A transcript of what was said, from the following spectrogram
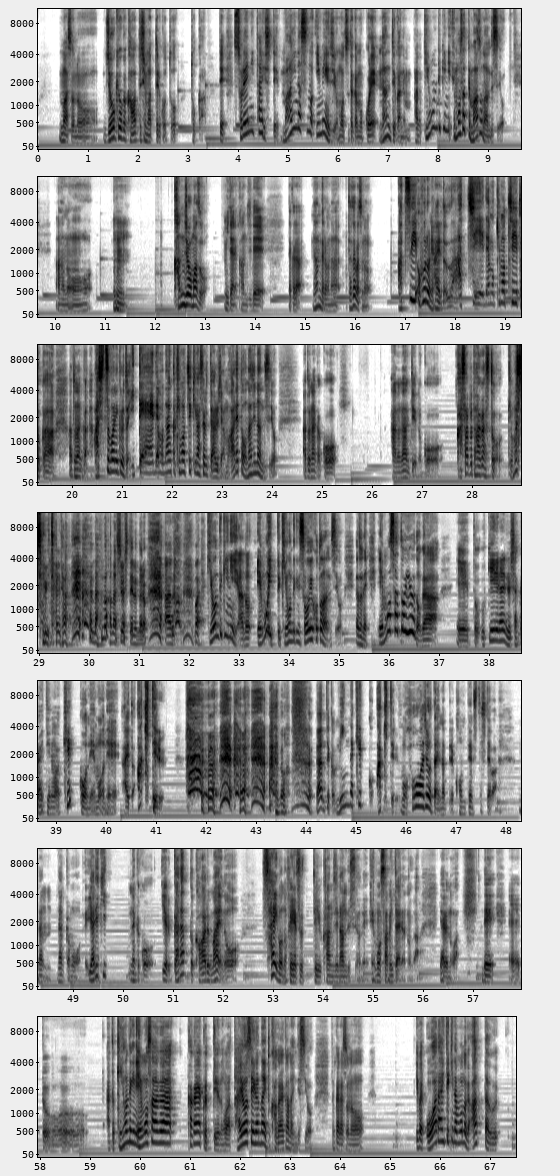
まあその状況が変わってしまってることとか。で、それに対してマイナスのイメージを持つ。だからもうこれ、なんていうかね、あの基本的にエモさってマゾなんですよ。あの、うん。感情マゾみたいな感じで、だから、なんだろうな、例えばその、熱いお風呂に入ると、うわ、あっちい、でも気持ちいいとか、あとなんか足つぼに来ると、痛え、でもなんか気持ちいい気がするってあるじゃん。もうあれと同じなんですよ。あとなんかこう、あの、なんていうの、こう、かさぶた剥がすと気持ちいいみたいな 何の話をしてるんだろうあの、まあ、基本的に、あの、エモいって基本的にそういうことなんですよ。あとね、エモさというのが、えっ、ー、と、受け入れられる社会っていうのは結構ね、もうね、えっと、飽きてる。あの、なんていうか、みんな結構飽きてる。もう飽和状態になってるコンテンツとしては。なん、なんかもう、やりき、なんかこう、いわゆるガラッと変わる前の、最後のフェーズっていう感じなんですよね。エモさみたいなのがやるのは。で、えっ、と、あと基本的にエモさが輝くっていうのは多様性がないと輝かないんですよ。だからその、いわゆるお笑い的なものがあった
